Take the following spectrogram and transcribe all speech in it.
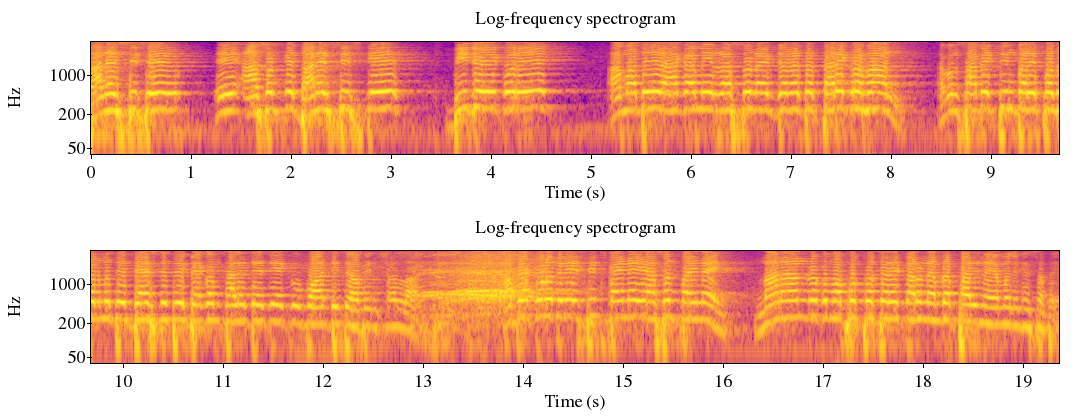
ধানের শীষের, এই আসনকে ধানের শীষকে বিজয়ী করে আমাদের আগামী রাষ্ট্রনায়ক জনতা তারেক রহমান এবং সাবেক তিনবারের প্রধানমন্ত্রী দেশ নেত্রী বেগম খালেদা জিয়াকে উপহার দিতে হবে ইনশাল্লাহ আমরা কোনোদিন এই সিট পাই নাই আসন পাই নাই। নানান রকম অপপ্রচারের কারণে আমরা পারি নাই লীগের সাথে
